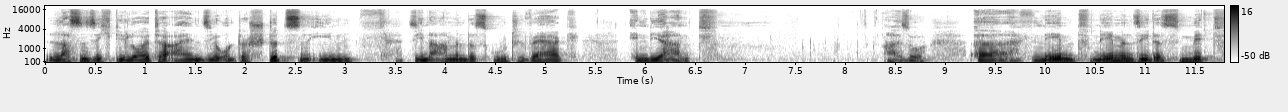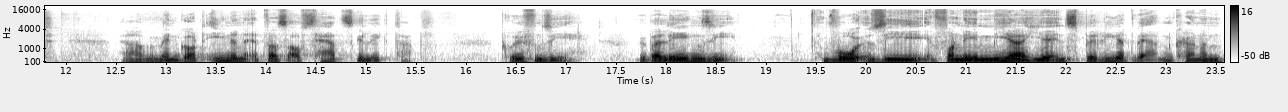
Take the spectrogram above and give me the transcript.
lassen sich die Leute ein, sie unterstützen ihn, sie nahmen das gute Werk in die Hand. Also äh, nehmt, nehmen Sie das mit. Ja, wenn Gott Ihnen etwas aufs Herz gelegt hat, prüfen Sie, überlegen Sie, wo Sie von dem Mir hier inspiriert werden können,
